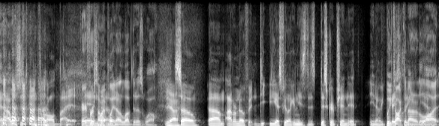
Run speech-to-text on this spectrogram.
and I was just enthralled by it. Very first And, time I um, played it, I loved it as well. Yeah. So um, I don't know if it, do you guys feel like it needs this description. It you know We talked about it a yeah. lot.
